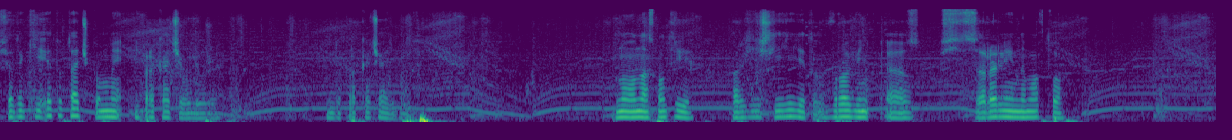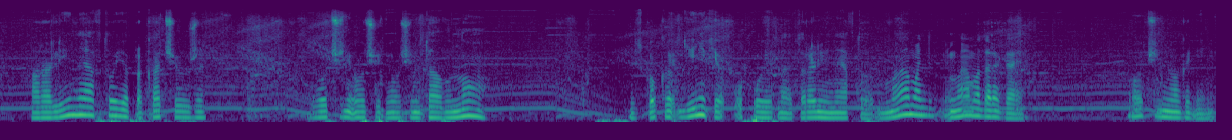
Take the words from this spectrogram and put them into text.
Все-таки эту тачку мы и прокачивали уже. Прокачать будет. Ну, она, смотри, практически едет вровень э, с раллийным авто. А раллийное авто я прокачиваю уже очень-очень-очень давно. И сколько денег уходит на это раллийное авто? Мама, мама дорогая. Очень много денег.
